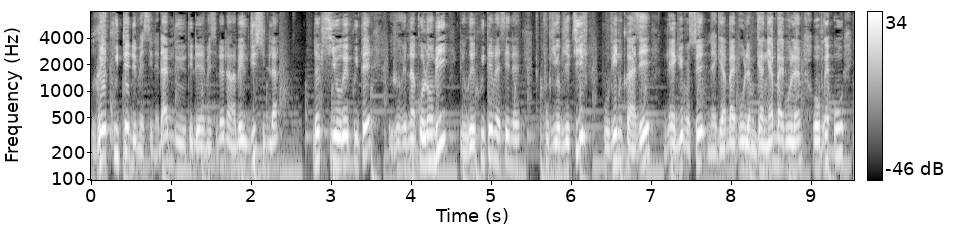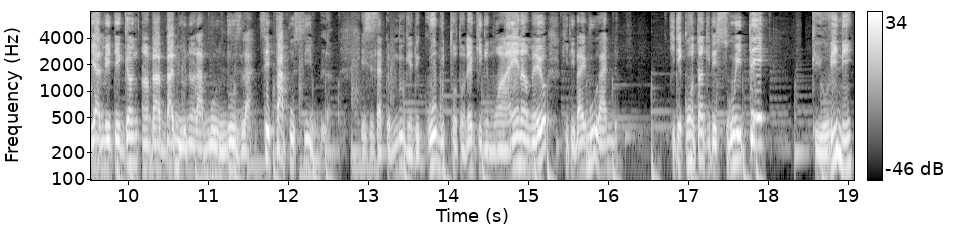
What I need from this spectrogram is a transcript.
recruter des mercenaires. D'ailleurs, des mercenaires dans l'Amérique du Sud là. Donc, si vous recrutez, vous venez en Colombie, vous recrutez mercenaires. Pour qui objectif? Pour venir craser, nègre, parce que nègre pas problème, gang pas problème. Au point où, y a gang en bas, babou dans la boule 12 là. C'est pas possible. Et c'est ça comme nous, il y a des gros bouts de qui ont moyen en meilleur, qui te bourrade. Qui te content, qui te souhaité, que vous venez.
